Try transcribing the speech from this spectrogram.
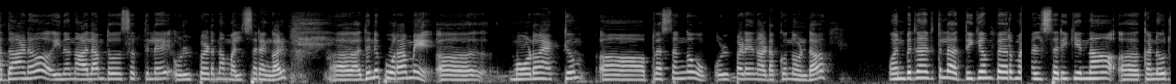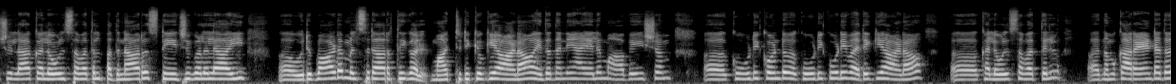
അതാണ് ഇന്ന് നാലാം ദിവസത്തിലെ ഉൾപ്പെടുന്ന മത്സരങ്ങൾ. അതിന് പുറമെ മോണോ ആക്റ്റും പ്രസംഗവും ഉൾപ്പെടെ നടക്കുന്നുണ്ട്. ഒൻപതിനായിരത്തിലധികം പേർ മത്സരിക്കുന്ന കണ്ണൂർ ജില്ലാ കലോത്സവത്തിൽ പതിനാറ് സ്റ്റേജുകളിലായി ഒരുപാട് മത്സരാർത്ഥികൾ മാറ്റിരിക്കുകയാണ്. ഇത് തന്നെയായാലും ആവേശം കൂടിക്കൊണ്ട് കൂടിക്കൂടി വരികയാണ് കലോത്സവത്തിൽ. നമുക്കറിയേണ്ടത്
